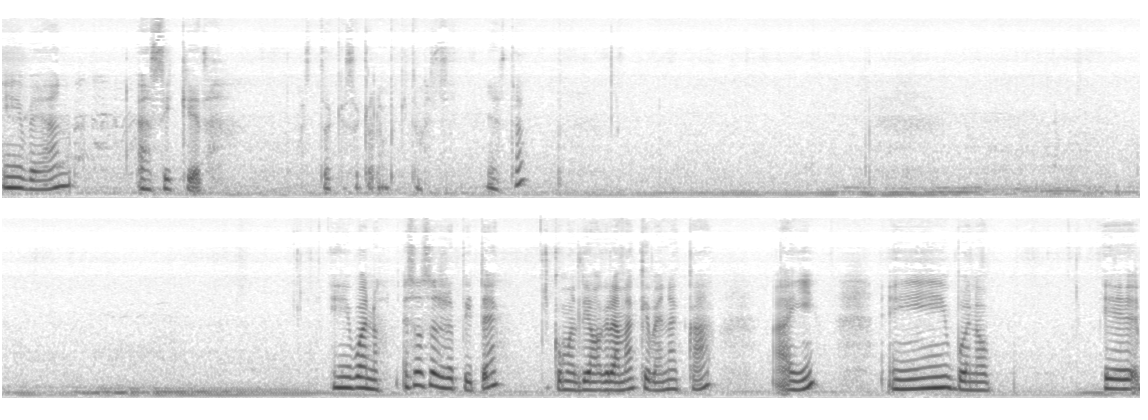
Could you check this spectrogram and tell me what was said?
y vean así queda. Esto hay que sacarlo un poquito más. Ya está. Y bueno eso se repite como el diagrama que ven acá ahí. Y bueno eh,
